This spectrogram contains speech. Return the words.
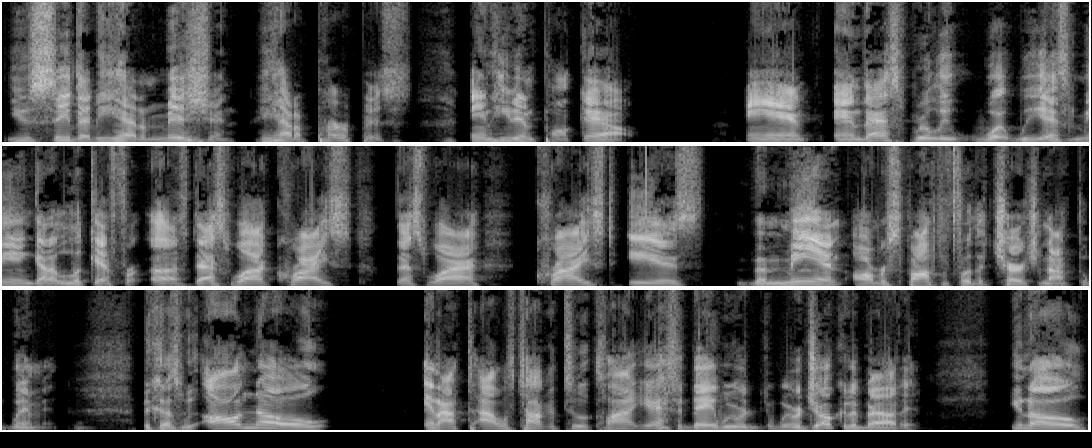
you see that he had a mission, he had a purpose, and he didn't punk out and and that's really what we as men got to look at for us. That's why christ that's why christ is the men are responsible for the church not the women. Because we all know and I, I was talking to a client yesterday we were we were joking about it. You know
